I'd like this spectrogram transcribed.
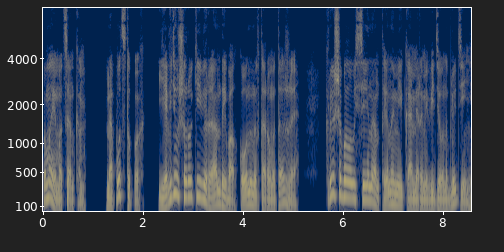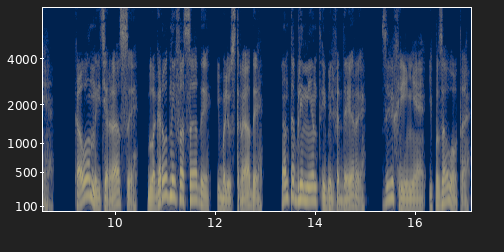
по моим оценкам. На подступах я видел широкие веранды и балконы на втором этаже. Крыша была усеяна антеннами и камерами видеонаблюдения. Колонны и террасы, благородные фасады и балюстрады, антаблемент и бельведеры, завихрения и позолота.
